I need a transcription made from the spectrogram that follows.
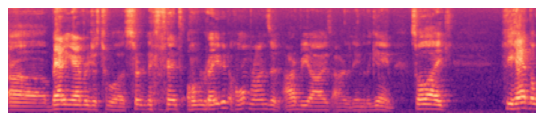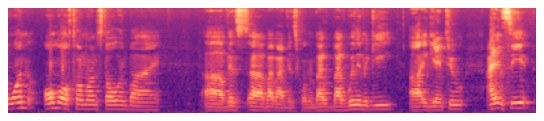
uh, batting average is to a certain extent overrated. Home runs and RBIs are the name of the game. So like, he had the one almost home run stolen by uh, Vince uh, by, by Vince Coleman by, by Willie McGee uh, in Game Two. I didn't see it.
